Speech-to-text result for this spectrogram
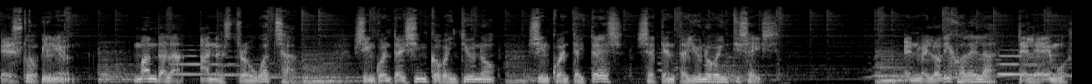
es tu opinión. Mándala a nuestro WhatsApp 5521 53 71 26. En Me lo dijo Adela, te leemos,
